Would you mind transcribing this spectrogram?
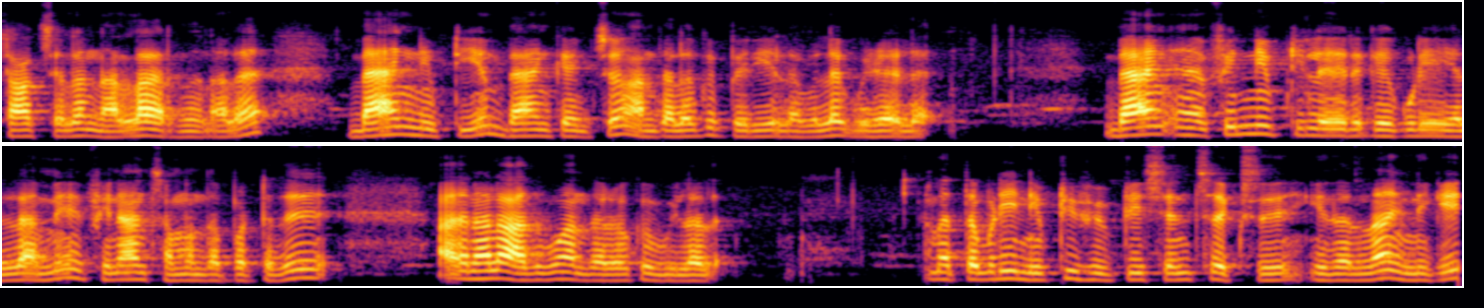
ஸ்டாக்ஸ் எல்லாம் நல்லா இருந்ததுனால பேங்க் நிஃப்டியும் பேங்க் எக்ஸும் அந்தளவுக்கு பெரிய லெவலில் விழலை. பேங்க் ஃபின் நிஃப்டியில் இருக்கக்கூடிய எல்லாமே ஃபினான்ஸ் சம்மந்தப்பட்டது அதனால் அதுவும் அந்தளவுக்கு விழலை. மற்றபடி நிஃப்டி ஃபிஃப்டி சென்செக்ஸு இதெல்லாம் இன்றைக்கி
